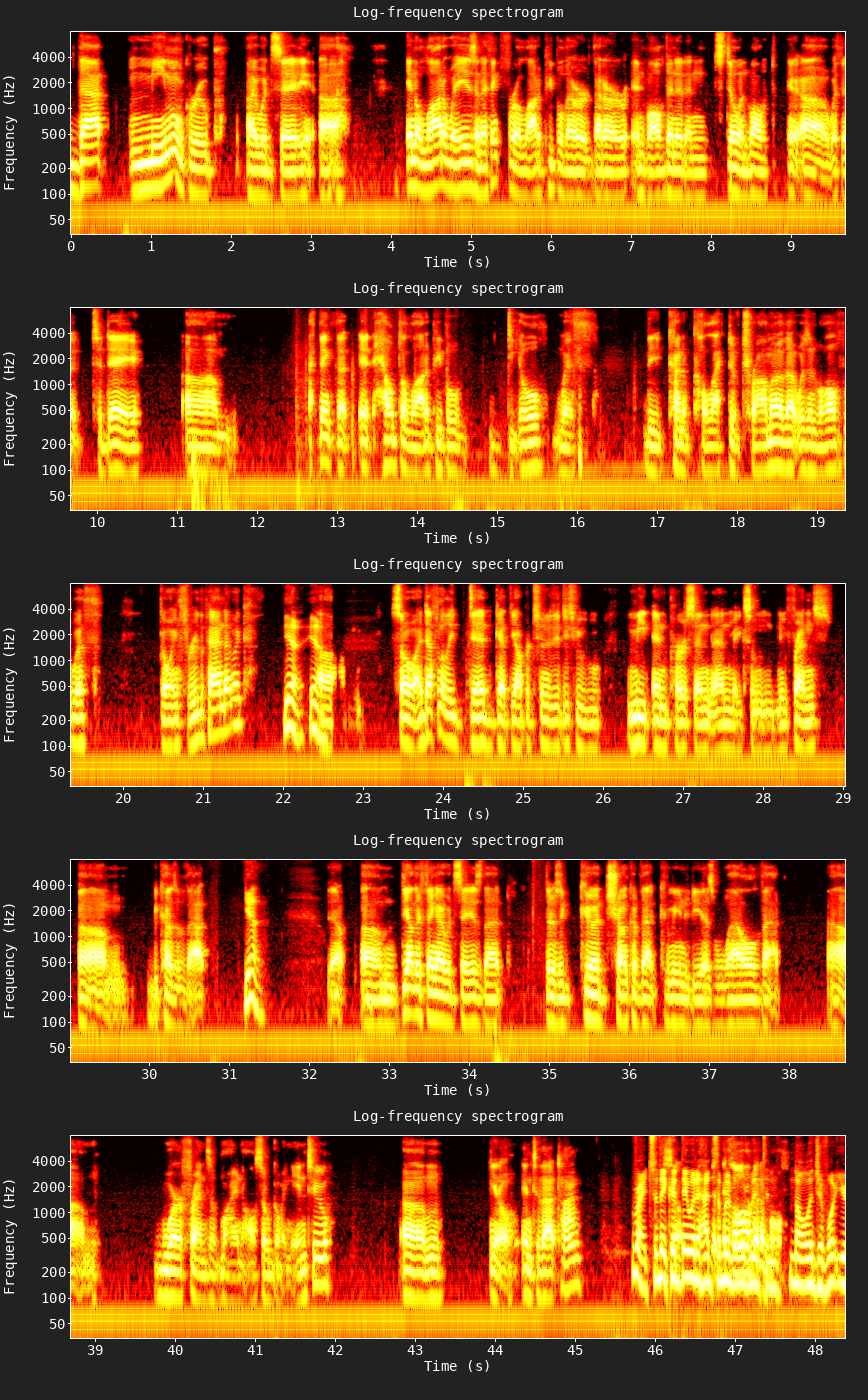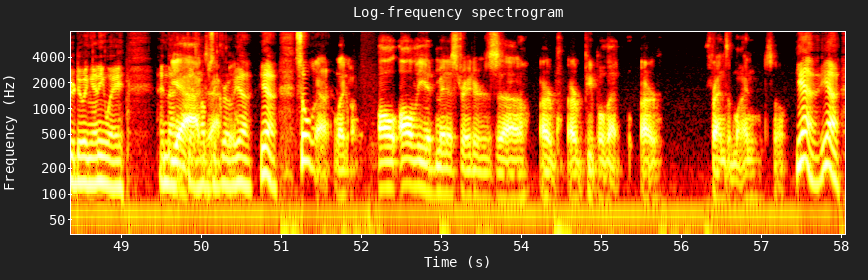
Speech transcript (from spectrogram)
that meme group. I would say uh, in a lot of ways, and I think for a lot of people that are that are involved in it and still involved uh, with it today, um, I think that it helped a lot of people deal with the kind of collective trauma that was involved with going through the pandemic. Yeah, yeah. Uh, So I definitely did get the opportunity to meet in person and make some new friends um, because of that. yeah. Yeah. Um, the other thing I would say is that there's a good chunk of that community as well that um, were friends of mine also going into, um, you know, into that time. Right. So they could So, they would have had some it's a little bit involvement and knowledge of what you're doing anyway, and that, Yeah, that helps it grow. Yeah, yeah. So Yeah, like all all the administrators uh, are are people that are friends of mine. So yeah, yeah.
